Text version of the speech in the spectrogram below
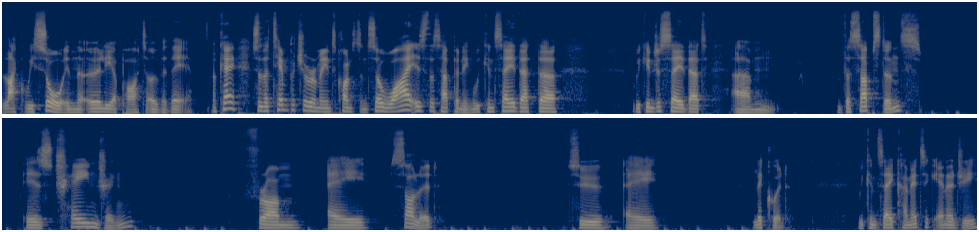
like we saw in the earlier part over there. Okay? So the temperature remains constant. So why is this happening? We can say that the we can just say that um, the substance is changing from a solid to a liquid, we can say kinetic energy,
